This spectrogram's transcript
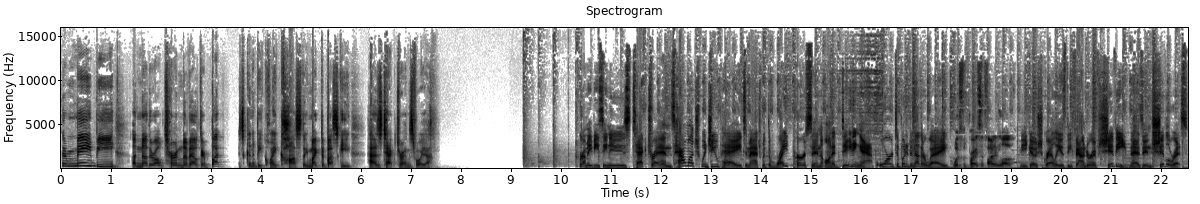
there may be another alternative out there, but it's going to be quite costly. Mike Dobuski has tech trends for you. From ABC News Tech Trends, how much would you pay to match with the right person on a dating app? Or to put it another way, what's the price of finding love? Nico Shkreli is the founder of Shivvy, as in chivalrous.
